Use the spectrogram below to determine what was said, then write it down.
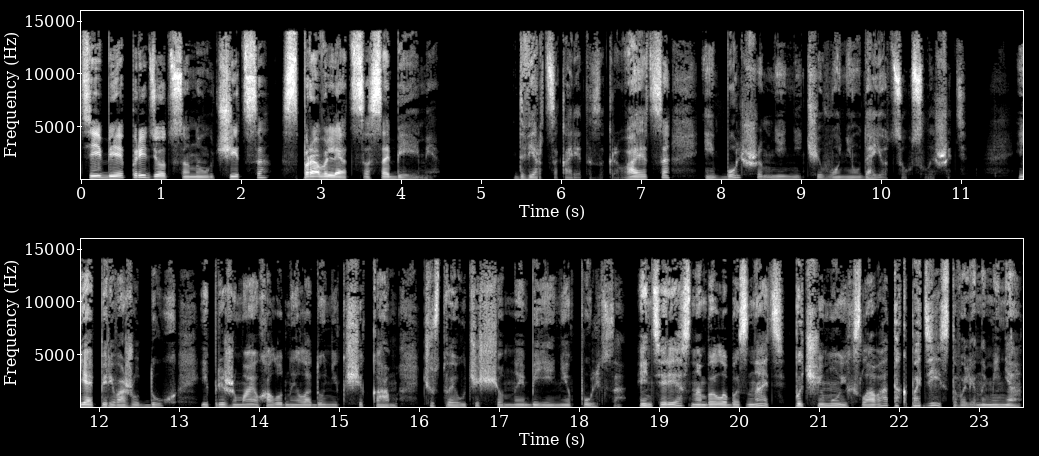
Тебе придется научиться справляться с обеими. Дверца кареты закрывается, и больше мне ничего не удается услышать. Я перевожу дух и прижимаю холодные ладони к щекам, чувствуя учащенное биение пульса. Интересно было бы знать, почему их слова так подействовали на меня.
